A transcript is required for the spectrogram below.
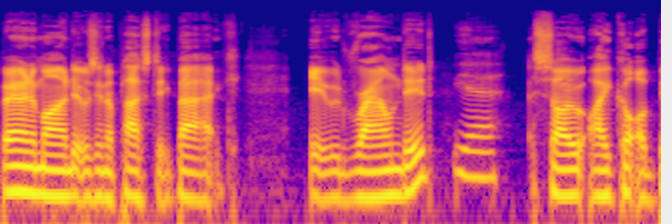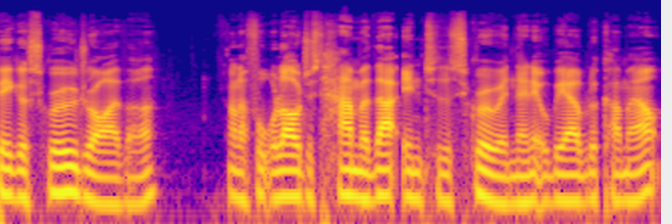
bearing in mind it was in a plastic bag, it was rounded. Yeah, So I got a bigger screwdriver, and I thought, well, I'll just hammer that into the screw, and then it will be able to come out.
